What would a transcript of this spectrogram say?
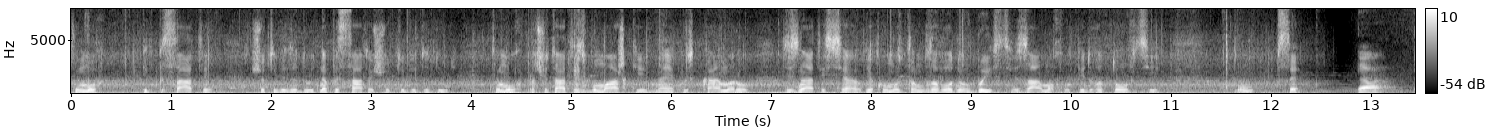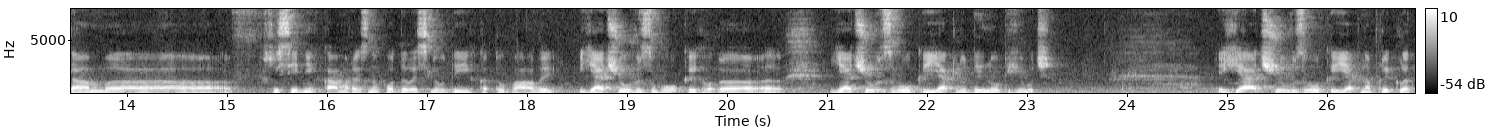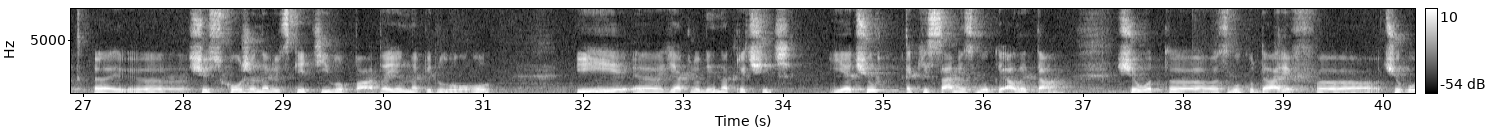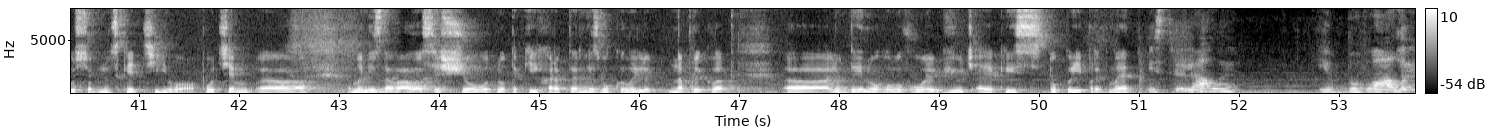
Ти мог підписати, що тобі дадуть, написати, що тобі дадуть. Ти мог прочитати з бумажки на якусь камеру, дізнатися, в якому там завгодно вбивстві, замаху, підготовці. Ну, все. Да. Там е, в сусідніх камерах знаходились люди, їх катували. Я чув звуки, е, е, я чув звуки, як людину б'ють. Я чув звуки, як, наприклад, е, е, щось схоже на людське тіло падає на підлогу, і як людина кричить. Я чув такі самі звуки, але там. Що от е, звук ударів е, чогось об людське тіло. Потім е, мені здавалося, що от, ну, такий характерний звук, коли, наприклад, е, людину головою б'ють, а якийсь тупий предмет, і стріляли, і вбивали,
